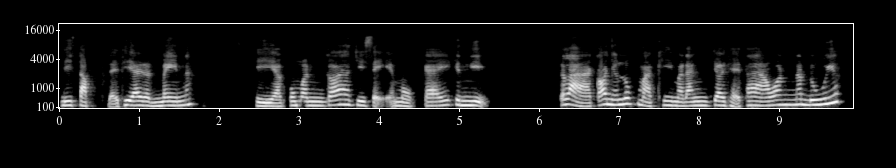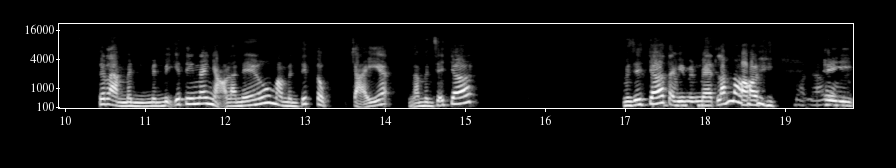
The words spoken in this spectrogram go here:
đi tập để thi Ironman á thì à, cô Minh có chia sẻ một cái kinh nghiệm. Tức là có những lúc mà khi mà đang chơi thể thao á, nó đuối á, tức là mình mình bị cái tiếng nói nhỏ là nếu mà mình tiếp tục chạy á là mình sẽ chết. Mình sẽ chết tại vì mình mệt lắm rồi. Thì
